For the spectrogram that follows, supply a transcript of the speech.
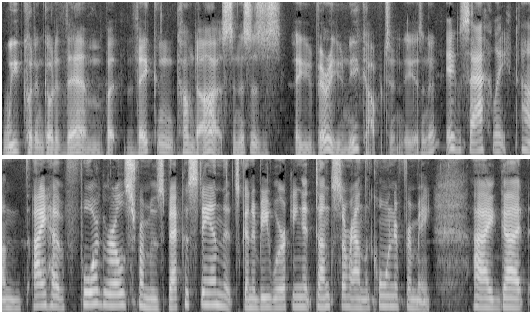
we couldn't go to them, but they can come to us. And this is a very unique opportunity, isn't it? Exactly. Um, I have four girls from Uzbekistan that's going to be working at Dunks around the corner from me. I got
